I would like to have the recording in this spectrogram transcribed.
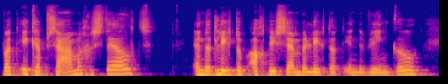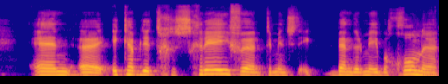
wat ik heb samengesteld. En dat ligt op 8 december ligt dat in de winkel. En uh, ik heb dit geschreven, tenminste, ik ben ermee begonnen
